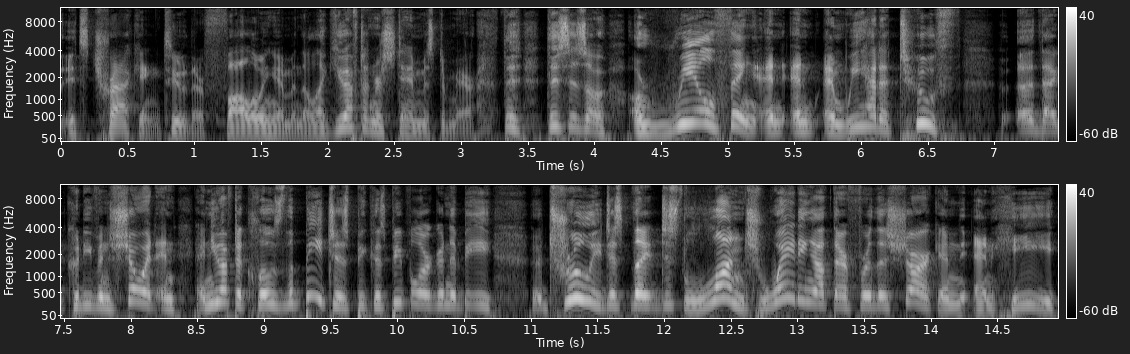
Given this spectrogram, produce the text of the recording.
it's tracking too. They're following him, and they're like, "You have to understand, Mister Mayor. This, this is a, a real thing, and and and we had a tooth uh, that could even show it, and and you have to close the beaches because people are going to be uh, truly just like just lunch waiting out there for the shark." And and he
